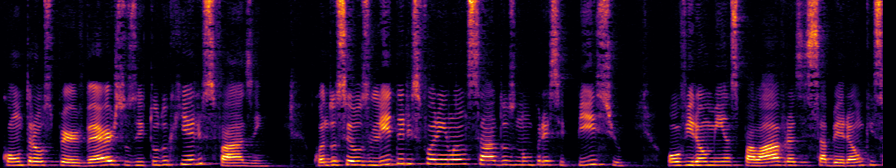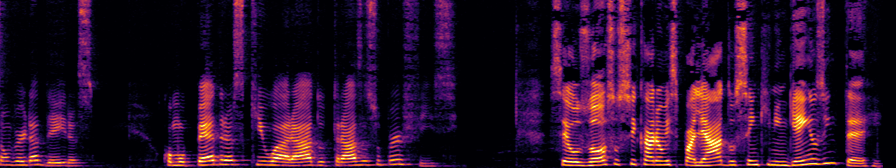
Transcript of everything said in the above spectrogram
contra os perversos e tudo o que eles fazem. Quando seus líderes forem lançados num precipício, ouvirão minhas palavras e saberão que são verdadeiras, como pedras que o arado traz à superfície. Seus ossos ficarão espalhados sem que ninguém os enterre.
